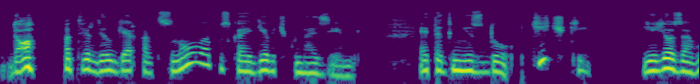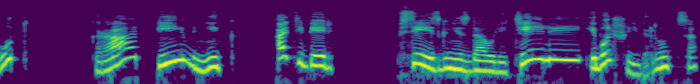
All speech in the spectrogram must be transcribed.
«Да!» — подтвердил Герхард снова, опуская девочку на землю. «Это гнездо птички. Ее зовут Крапивник. А теперь все из гнезда улетели и больше не вернутся».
